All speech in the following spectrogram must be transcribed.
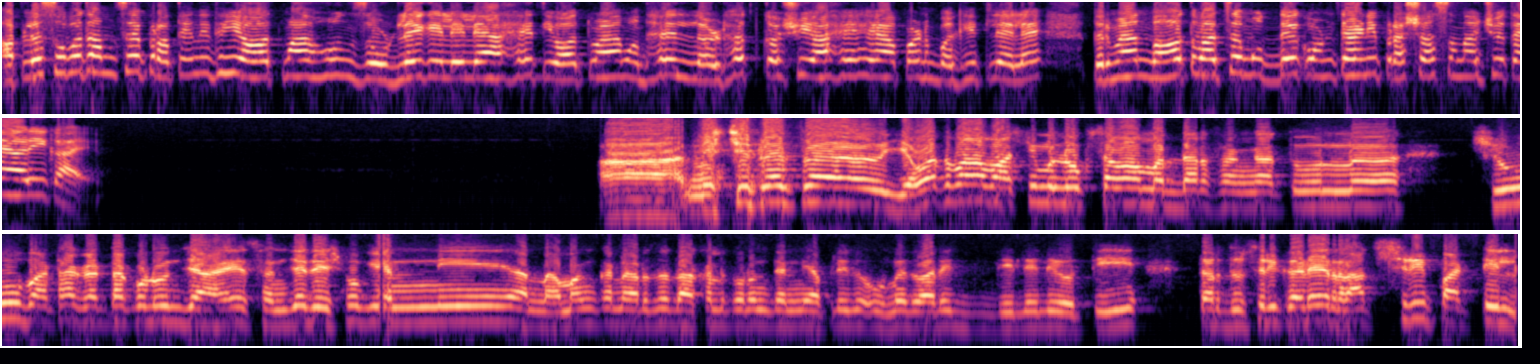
आपल्यासोबत आमचे प्रतिनिधी यवतमाळहून जोडले गेलेले आहेत. यवतमाळमध्ये लढत कशी आहे हे आपण बघितलेलं आहे. दरम्यान महत्त्वाचे मुद्दे कोणते आणि प्रशासनाची तयारी काय? निश्चितच यवतमाळ वाशिम लोकसभा मतदारसंघातून शिव बाठा गटाकडून जे आहे संजय देशमुख यांनी नामांकन अर्ज दाखल करून त्यांनी आपली उमेदवारी दिलेली होती. तर दुसरीकडे राजश्री पाटील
